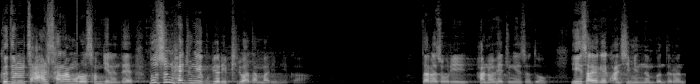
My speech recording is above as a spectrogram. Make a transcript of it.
그들을 잘 사랑으로 섬기는데 무슨 회중의 구별이 필요하단 말입니까? 따라서 우리 한어회 중에서도 이 사역에 관심 있는 분들은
